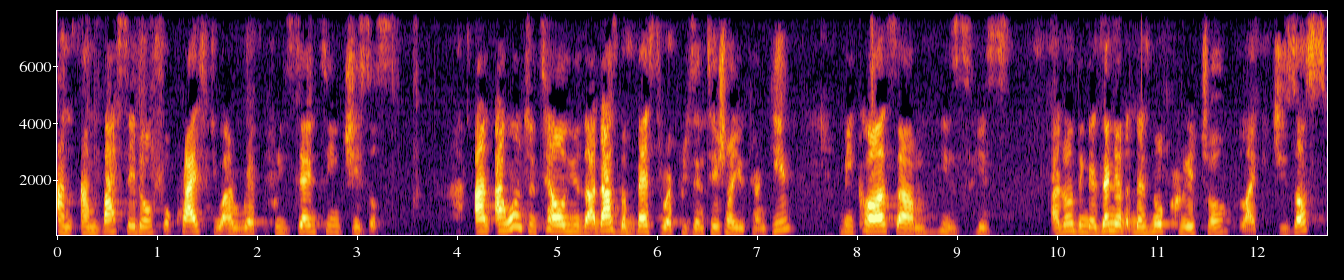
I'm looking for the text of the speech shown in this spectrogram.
an ambassador for Christ. You are representing Jesus. And I want to tell you that that's the best representation you can give because um, he's, he's, I don't think there's any other, there's no creature like Jesus.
